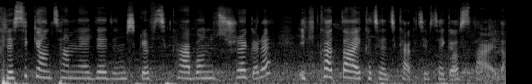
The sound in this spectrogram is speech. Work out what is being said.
klasik yöntemle elde edilmiş grafitik karbon nitüre göre iki kat daha iyi katalitik aktivite gösterdi.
